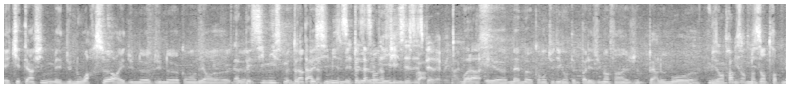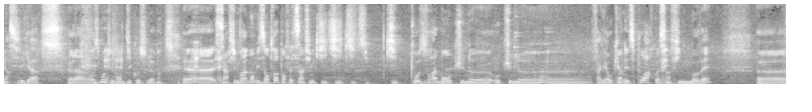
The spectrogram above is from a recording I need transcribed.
et qui était un film mais d'une noirceur et d'une d'une comment dire euh, d'un pessimisme total. D'un pessimisme c'est totalement un film désespéré. Oui. Voilà et euh, même euh, comment tu dis quand t'aimes pas les humains, enfin je perds le mot. misanthrope. misanthrope. Merci les gars. Voilà, heureusement que j'ai mon dico sous la main. c'est un film vraiment misanthrope. En fait, c'est un film qui qui, qui, qui pose vraiment aucune aucune. Enfin, il y a aucun espoir quoi. C'est un film mauvais. Euh,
